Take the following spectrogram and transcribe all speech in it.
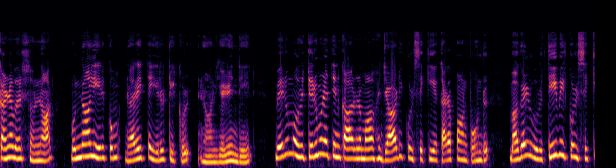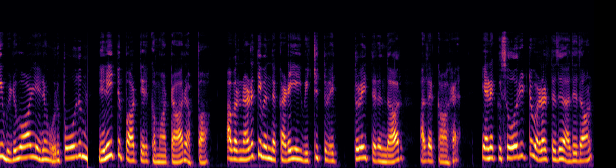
கணவர் சொன்னார் முன்னால் இருக்கும் நரைத்த இருட்டிற்குள் நான் எழுந்தேன். வெறும் ஒரு திருமணத்தின் காரணமாக ஜாடிக்குள் சிக்கிய கரப்பான் போன்று மகள் ஒரு தீவிற்குள் சிக்கி விடுவாள் என ஒருபோதும் நினைத்து பார்த்திருக்க மாட்டார் அப்பா. அவர் நடத்தி வந்த கடையை விற்று துளை துளைத்திருந்தார் அதற்காக. எனக்கு சோறிட்டு வளர்த்தது அதுதான்.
